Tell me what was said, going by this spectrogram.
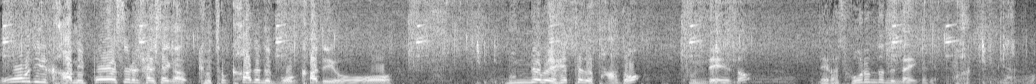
어딜 감히 버스를 탈 생각 교통카드는 뭔 카드요 문명의 혜택을 받아? 군대에서? 내가 소름 돋는다니까 내가 확 그냥 어?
